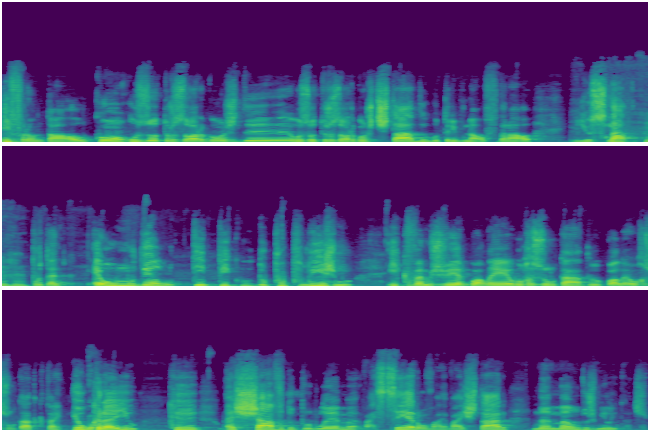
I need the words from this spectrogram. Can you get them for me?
e frontal com os outros órgãos de, os outros órgãos de Estado, o Tribunal Federal e o Senado. Uhum. Portanto, é o modelo típico do populismo e que vamos ver qual é o resultado, qual é o resultado que tem. Eu Bom. creio que a chave do problema vai ser ou vai, vai estar na mão dos militares.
